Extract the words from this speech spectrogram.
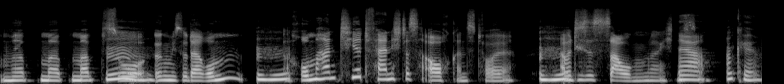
möp, möp, möp, so Mhm. irgendwie so da rum, Mhm. rumhantiert, fände ich das auch ganz toll. Mhm. Aber dieses Saugen mag ich nicht so. ja, okay.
